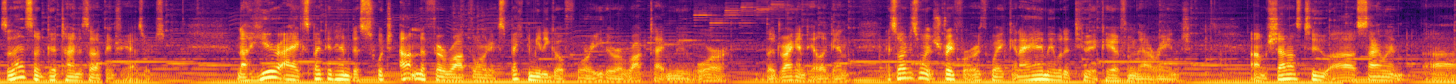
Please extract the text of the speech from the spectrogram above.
So that's a good time to set up entry hazards. Now here I expected him to switch out into Ferrothorn, expecting me to go for either a Rock type move or the Dragon Tail again, and so I just went straight for Earthquake, and I am able to 2-hit KO from that range. Um, shoutouts to uh, Silent uh,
